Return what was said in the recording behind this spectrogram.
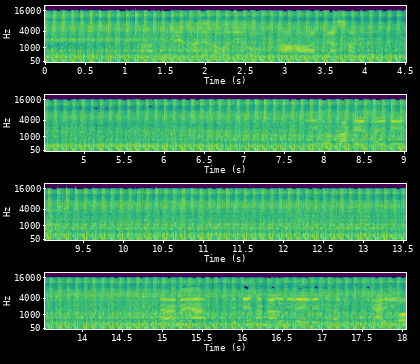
ਆਹ ਤੁਸੀਂ ਦੇਖ ਸਕਦੇ ਰੋਜ਼ ਹੀ ਰੋ ਆਹ ਹਾਂ ਚੱਸ ਆ ਗਈ ਇਹ ਕਰੋ ਬੜਾ ਟੇਸਟ ਹੈ ਕੀ ਕਰੋ ਐ ਮੈਂ ਯਾਰ ਇੱਥੇ ਸਰਨਾ ਤੁਸੀਂ ਵੇਖ ਵੇਖ ਕੇ ਸਾਨੂੰ ਸ਼ਹਿਰੀਓ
